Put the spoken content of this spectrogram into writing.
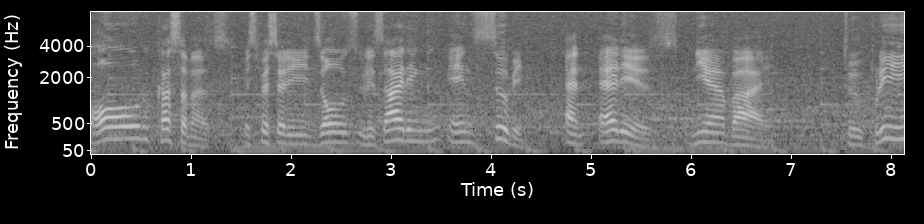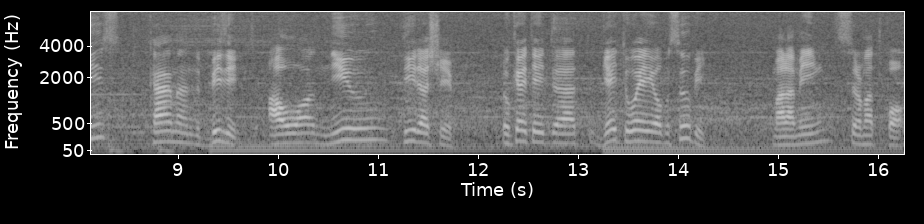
all customers, especially those residing in Subic and areas nearby, to please come and visit our new dealership located at Gateway of Subic. Maraming salamat po.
